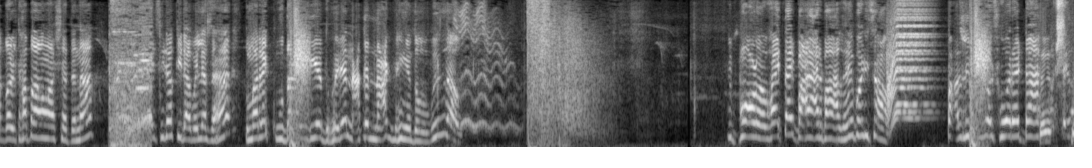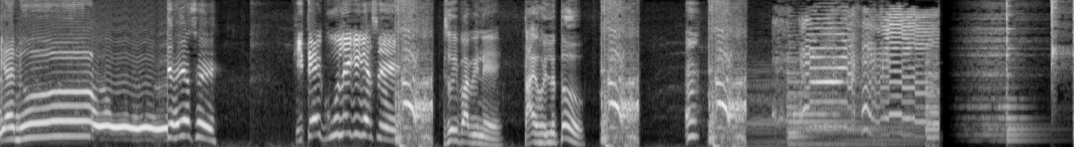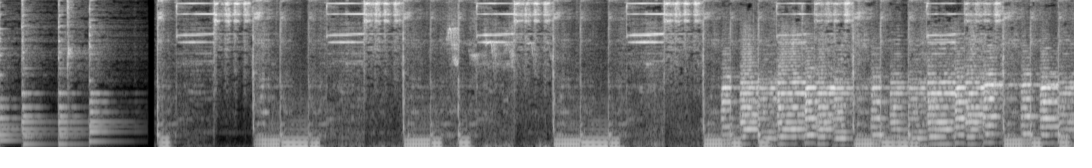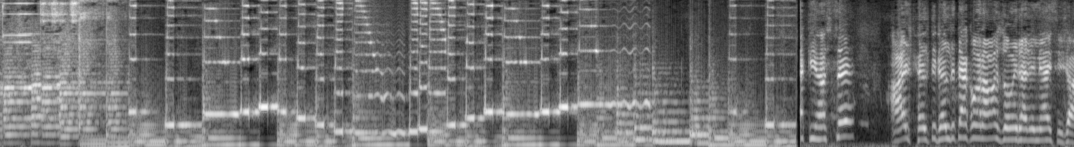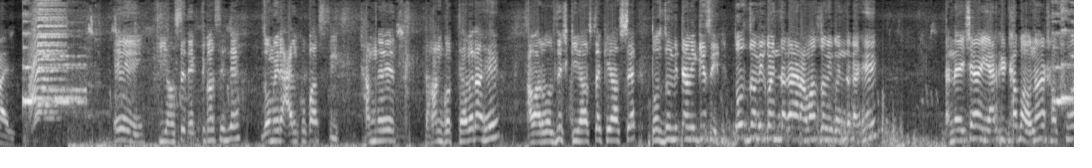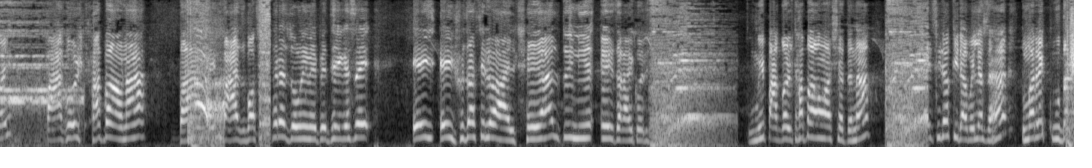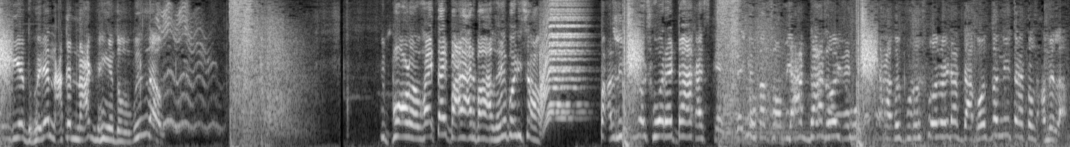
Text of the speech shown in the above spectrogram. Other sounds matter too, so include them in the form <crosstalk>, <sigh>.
পাগল ঠাপা আমার সাথে না? কিটা বলেছে হ্যাঁ? তোমার এই কুদাল দিয়ে ধরে নাকের নাক ভেঙে দেবো বুঝলাও? বড় ভাই তাই বাড়ার বাল হয়ে পড়িস পারলি পুরো শুয়ারের ডাক। জ্ঞান কি হয়েছে ফিতে গু লেগে গেছে। কিছুই পাবি নে তাই হইল তো। ঠেলতে ঠেলতে তো একবার আমার নিয়ে এই, কি হচ্ছে দেখতে পাচ্ছিস জমির সামনে ধান করতে হবে না হে? আবার বলছিস, কি কি তোর জমিতে আমি গেছি। তোর জমি কোন জায়গায় আর আমার জমি কোন জায়গায়, হে? মানে এসে ইয়ার কি ঠাপাও না সবসময়? পাগল ঠাপাও না। পাঁচ বছর ধরে জমি মেপে থেকে গেছে। এই এই সোজা ছিল আল সেই আল তুই নিয়ে এই জায়গায় করিস। তুমি পাগল ঠাপা আমার সাথে, না? ছিল কিটা বলেছে হ্যাঁ? তোমার এই কুদাল দিয়ে ধরে নাকের নাক ভেঙে দেবো, বুঝলাও? বড় ভাই, তাই বাড়ার বাল হয়ে পড়িস পারলি পুরো শুয়ারের ডাক আজকে। ডাক ডাক, ওই ডাক, ওই পুরো শুয়ারের ডাক ডাক, ওর জন্যই তো এত ঝামেলা।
